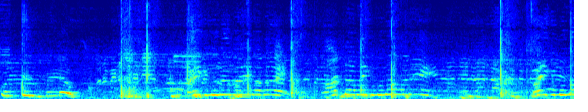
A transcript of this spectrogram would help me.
కొంచెం స్పీడ్ బైక్ ముందు పడి బాబాయ్ బైక్ ముందు బైక్ ముందు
